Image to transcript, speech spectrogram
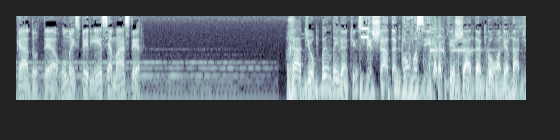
Cada hotel uma experiência master. Rádio Bandeirantes. Fechada com você. Fechada com a verdade.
